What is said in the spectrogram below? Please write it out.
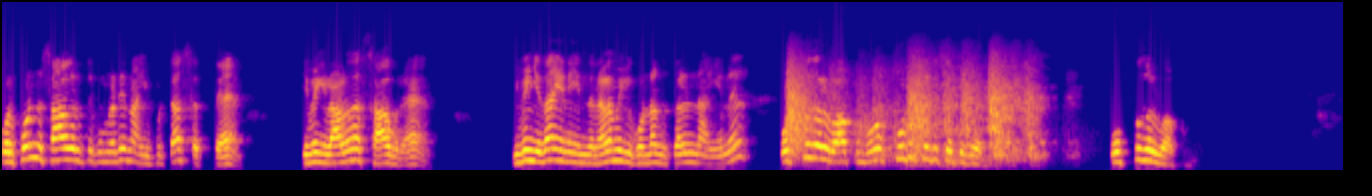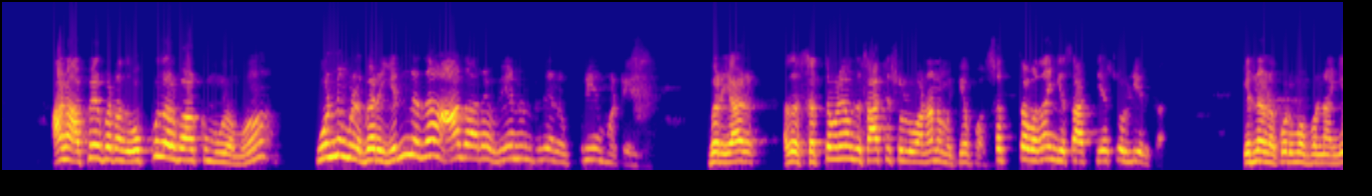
ஒரு பொண்ணு சாகுறதுக்கு முன்னாடி நான் இப்படித்தான் செத்தேன். இவங்களால தான் சாகுறேன் இவங்க தான் என்னை இந்த நிலைமைக்கு கொண்டாந்து தள்ளினாங்கன்னு ஒப்புதல் வாக்குமூலம் கொடுத்தது செத்து ஒப்புதல் வாக்கு. ஆனா அப்பேற்பட்ட அந்த ஒப்புதல் வாக்கு மூலமும் ஒண்ணுமில்ல வேற என்னதான் ஆதாரம் வேணுன்றது எனக்கு புரிய மாட்டேங்குது. வேற யாரு? அதாவது செத்தவனே வந்து சாட்சி சொல்லுவானா நம்ம கேட்போம். செத்தவ தான் இங்க சாட்சியே சொல்லியிருக்கா. என்னென்ன கொடுமை பண்ணாங்க?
